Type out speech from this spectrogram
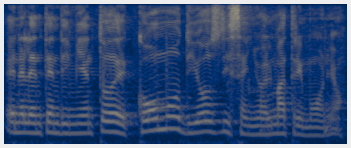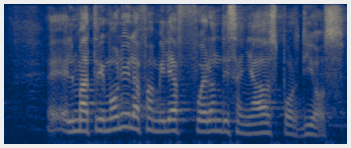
en el entendimiento de cómo Dios diseñó el matrimonio. Eh, el matrimonio y la familia fueron diseñados por Dios.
